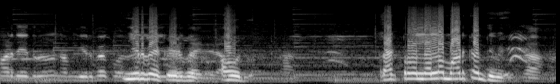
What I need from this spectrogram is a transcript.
ಮಾಡದೇ ಇದ್ರು ನಮ್ಗೆ ಇರ್ಬೇಕು ಅಂತ ಇರ್ಬೇಕು ಇರ್ಬೇಕು ಇದ್ದೀರಾ. ಹೌದು. ಟ್ರಾಕ್ಟರ್ ಟ್ರ್ಯಾಕ್ಟರ್ ಅಲ್ಲೆಲ್ಲ ಮಾಡ್ಕೊಂತೀವಿ. ಹಾ, ಹಾ,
